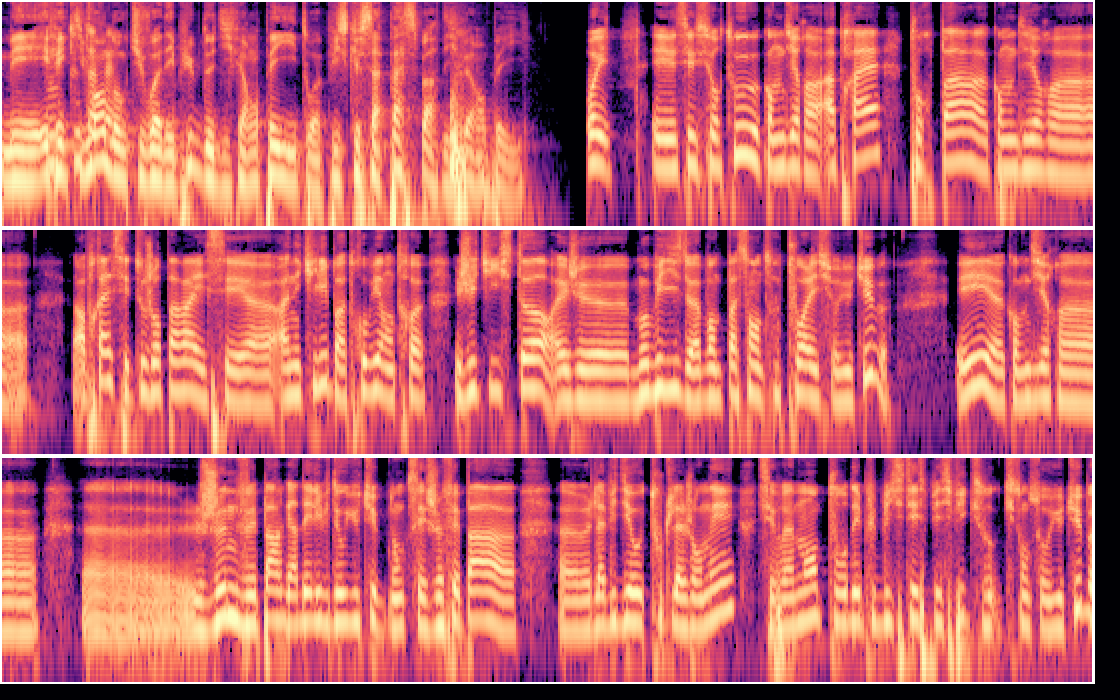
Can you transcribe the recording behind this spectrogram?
Mais effectivement, donc tu vois des pubs de différents pays, toi, puisque ça passe par différents pays. Oui, et c'est surtout, comme dire, après, pour pas, comme dire, euh, après c'est toujours pareil, c'est euh, un équilibre à trouver entre j'utilise Tor et je mobilise de la bande passante pour aller sur YouTube, et euh, comme dire, je ne vais pas regarder les vidéos YouTube. Donc c'est, je fais pas de la vidéo toute la journée, c'est vraiment pour des publicités spécifiques qui sont sur YouTube.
